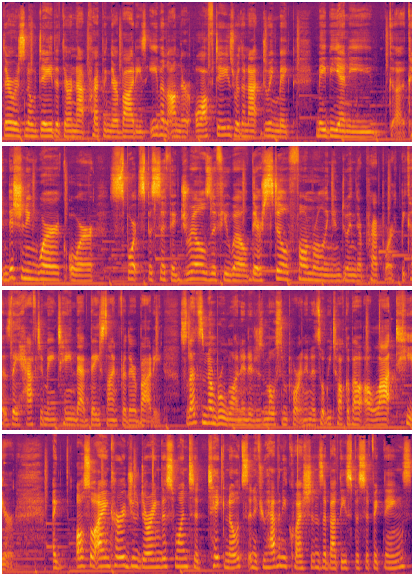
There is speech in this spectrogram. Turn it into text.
There is no day that they're not prepping their bodies, even on their off days where they're not doing make, maybe any uh, conditioning work or sport specific drills, if you will. They're still foam rolling and doing their prep work because they have to maintain that baseline for their body. So that's number one, and it is most important, and it's what we talk about a lot here. I, also, I encourage you during this one to take notes. And if you have any questions about these specific things,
